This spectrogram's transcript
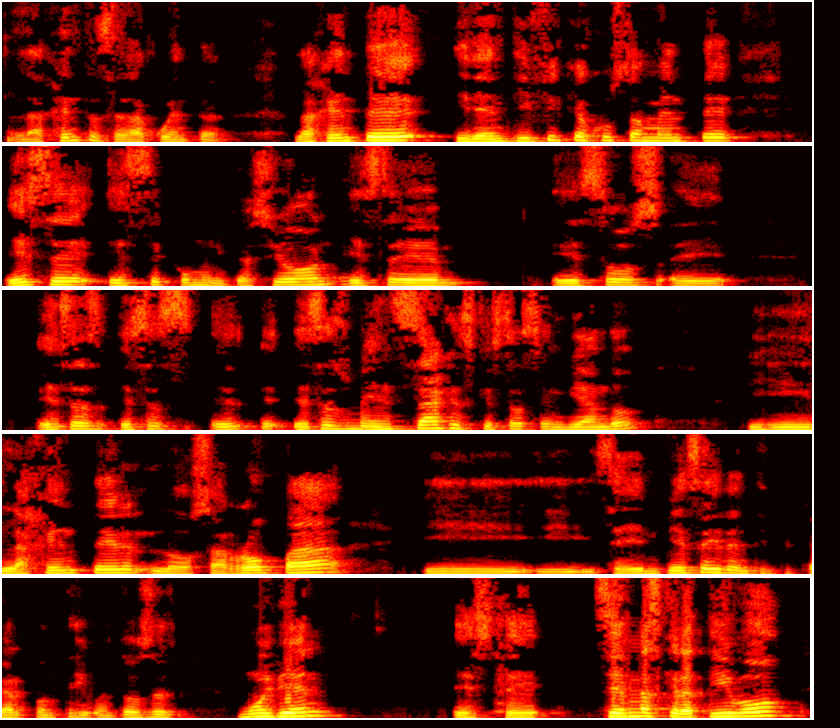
la gente se da cuenta. La gente identifica justamente ese, ese comunicación, ese, esos, eh, esas, esas, e, e, esos mensajes que estás enviando y la gente los arropa y, y, se empieza a identificar contigo. Entonces, muy bien, este, sé más creativo,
